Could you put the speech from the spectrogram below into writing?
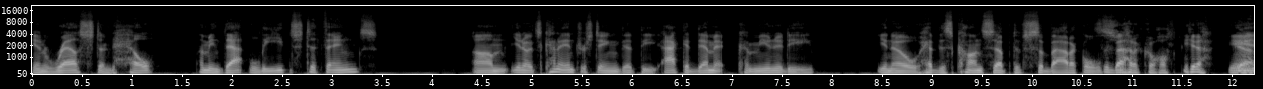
in rest and health. I mean, that leads to things. Um, you know, it's kind of interesting that the academic community you know, had this concept of sabbaticals. Sabbatical. Yeah. And, yeah.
